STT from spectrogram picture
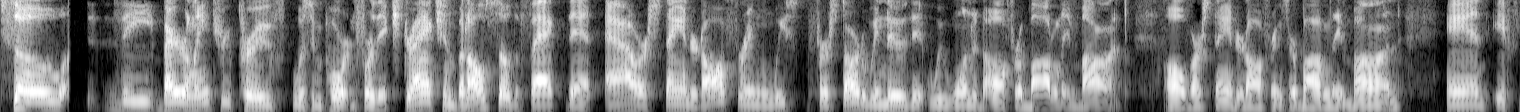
So the barrel entry proof was important for the extraction, but also the fact that our standard offering, when we first started, we knew that we wanted to offer a bottle in bond. All of our standard offerings are bottle in bond. And if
